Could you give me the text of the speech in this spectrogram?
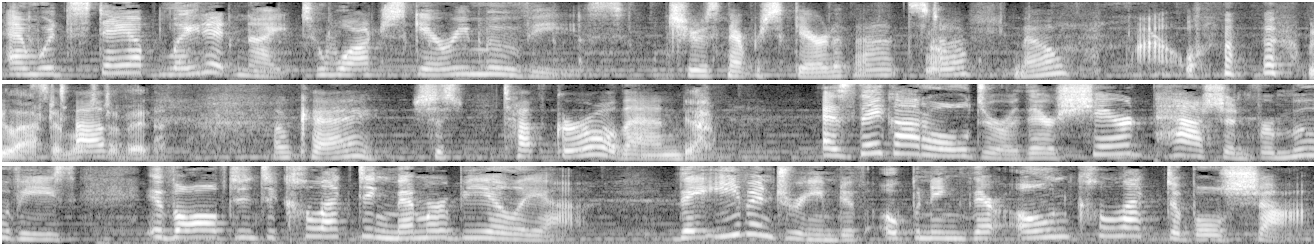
and would stay up late at night to watch scary movies. She was never scared of that stuff? No? Wow. We laughed at most of it. Okay. She's a tough girl then. Yeah. As they got older, their shared passion for movies evolved into collecting memorabilia. They even dreamed of opening their own collectibles shop.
